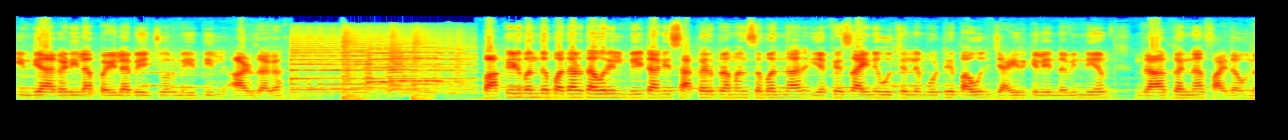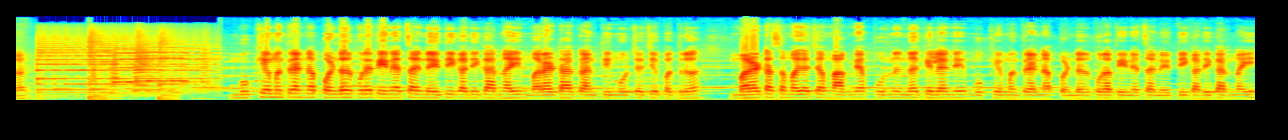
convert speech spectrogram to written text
इंडिया आघाडीला पहिल्या बेंचवर मिळतील आठ जागा. पाकिटबंद पदार्थावरील मीठ आणि साखर प्रमाण संबंधणार एफ एस आयने उचलले मोठे पाऊल जाहीर केले नवीन नियम. ग्राहकांना फायदा होणार. मुख्यमंत्र्यांना पंढरपुरात येण्याचा नैतिक अधिकार नाही. मराठा क्रांती मोर्चाचे पत्र. मराठा समाजाच्या मागण्या पूर्ण न केल्याने मुख्यमंत्र्यांना पंढरपुरात येण्याचा नैतिक अधिकार नाही.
